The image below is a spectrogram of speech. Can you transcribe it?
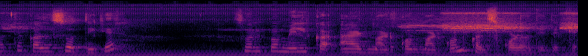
ಮತ್ತು ಕಲಸೋತ್ತಿಗೆ ಸ್ವಲ್ಪ ಮಿಲ್ಕ್ ಆ್ಯಡ್ ಮಾಡ್ಕೊಂಡು ಮಾಡ್ಕೊಂಡು ಕಲಿಸ್ಕೊಳ್ಳೋದು ಇದಕ್ಕೆ.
